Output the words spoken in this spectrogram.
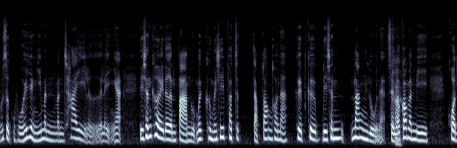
รู้สึกโอ้โหอย่างนี้มันมันใช่หรืออะไรอย่างเงี้ยดิฉันเคยเดินตามดูไม่คือไม่ใช่เพราะจะจับจ้องเขานะ คือคือดิฉันนั่งอยู่เนี่ย เสร็จแล้วก็มันมีคน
